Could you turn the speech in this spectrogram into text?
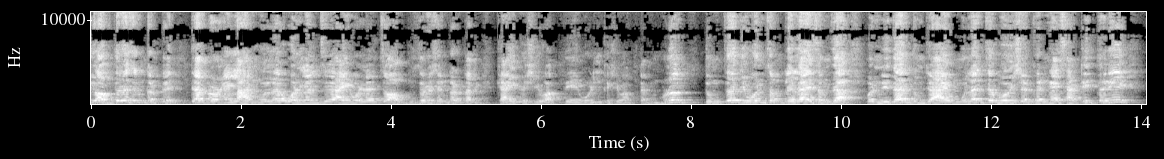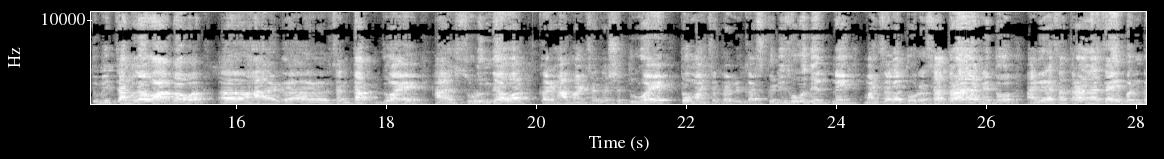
ती ऑब्झर्वेशन करते. त्याप्रमाणे लहान मुलं वडिलांचं आई वडिलांचं ऑब्झर्वेशन करतात. की आई कशी वागते वडील कसे वागतात म्हणून तुमचं जीवन संपलेलं आहे समजा. இந்த पण निदान तुमच्या आई मुलांचं भविष्य घडण्यासाठी तरी तुम्ही चांगलं वागावं. हा संताप जो आहे हा सोडून द्यावा. कारण हा माणसाचा शत्रू आहे. तो माणसाचा विकास कधीच होऊ देत नाही. माणसाला तो रसातळाला नेतो आणि रसातळाला जाईपर्यंत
